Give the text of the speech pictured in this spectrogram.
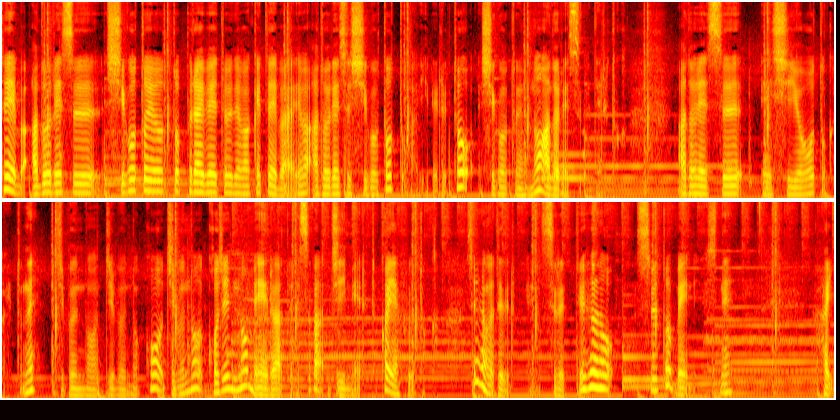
例えばアドレス、仕事用とプライベート用で分けたい場合は、アドレス仕事とか入れると、仕事用のアドレスが出るとか、アドレス、え使用とか言うとね、自分の、自分の、こう、自分の個人のメールアドレスが Gmail とか Yahoo とか、そういうのが出る、するっていうふうにすると便利ですね。はい。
